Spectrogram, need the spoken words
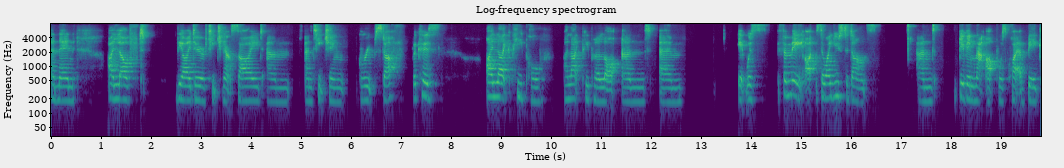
And then I loved the idea of teaching outside and, and teaching group stuff because I like people. I like people a lot. And um, it was for me, I, so I used to dance and giving that up was quite a big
